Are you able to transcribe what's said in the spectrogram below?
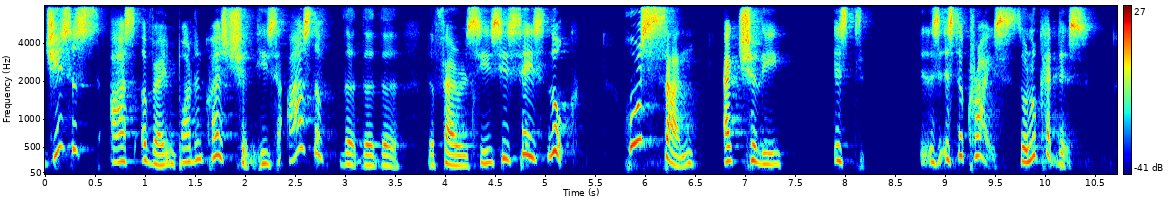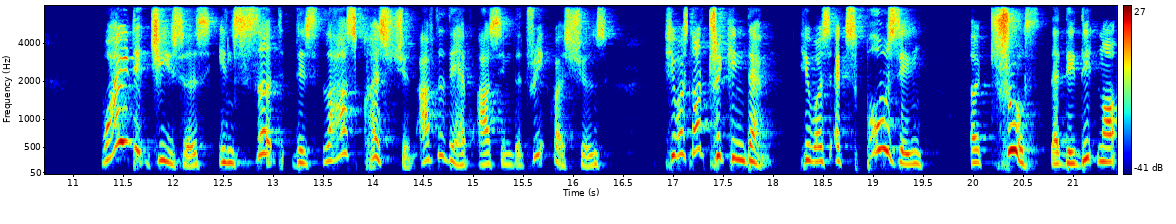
Jesus asked a very important question. He's asked the, the, the, the, the Pharisees, he says, Look, whose son actually is, is, is the Christ? So look at this. Why did Jesus insert this last question after they have asked him the three questions? He was not tricking them, he was exposing a truth that they did not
